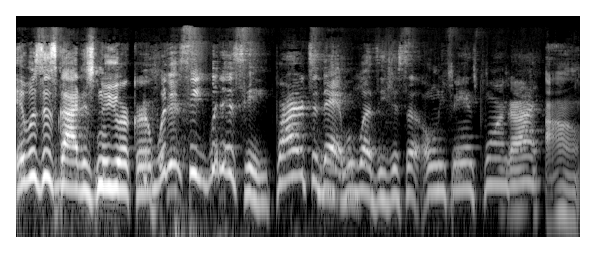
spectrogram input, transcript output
it was this guy, this New Yorker. What is he? What is he? Prior to that, what was he? Just an OnlyFans porn guy? I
